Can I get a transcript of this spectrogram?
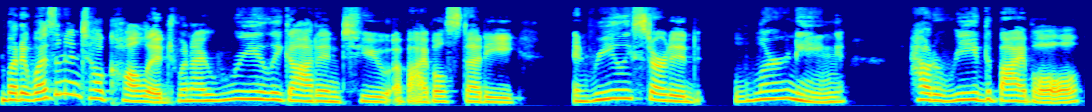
but it wasn't until college when I really got into a Bible study and really started learning how to read the Bible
